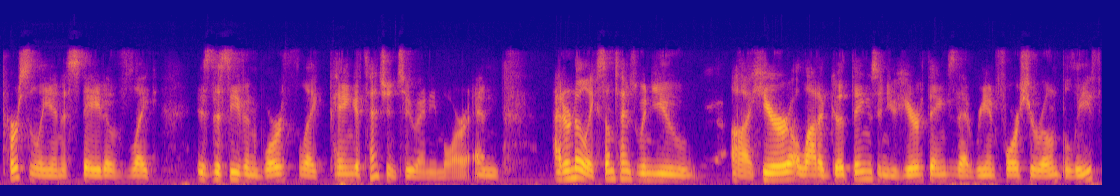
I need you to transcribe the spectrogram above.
personally in a state of like is this even worth like paying attention to anymore? And i don't know like sometimes when you uh, hear a lot of good things and you hear things that reinforce your own belief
